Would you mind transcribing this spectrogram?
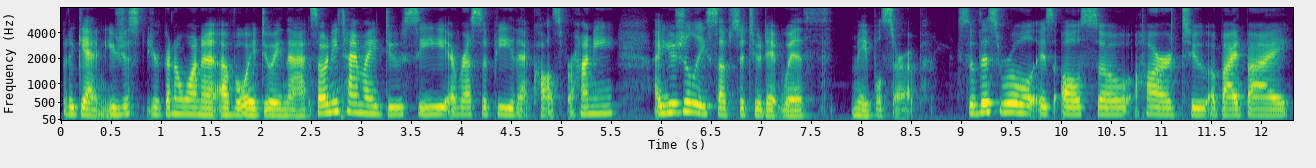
But again you just you're going to want to avoid doing that. So anytime i do see a recipe that calls for honey i usually substitute it with maple syrup. So this rule is also hard to abide by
